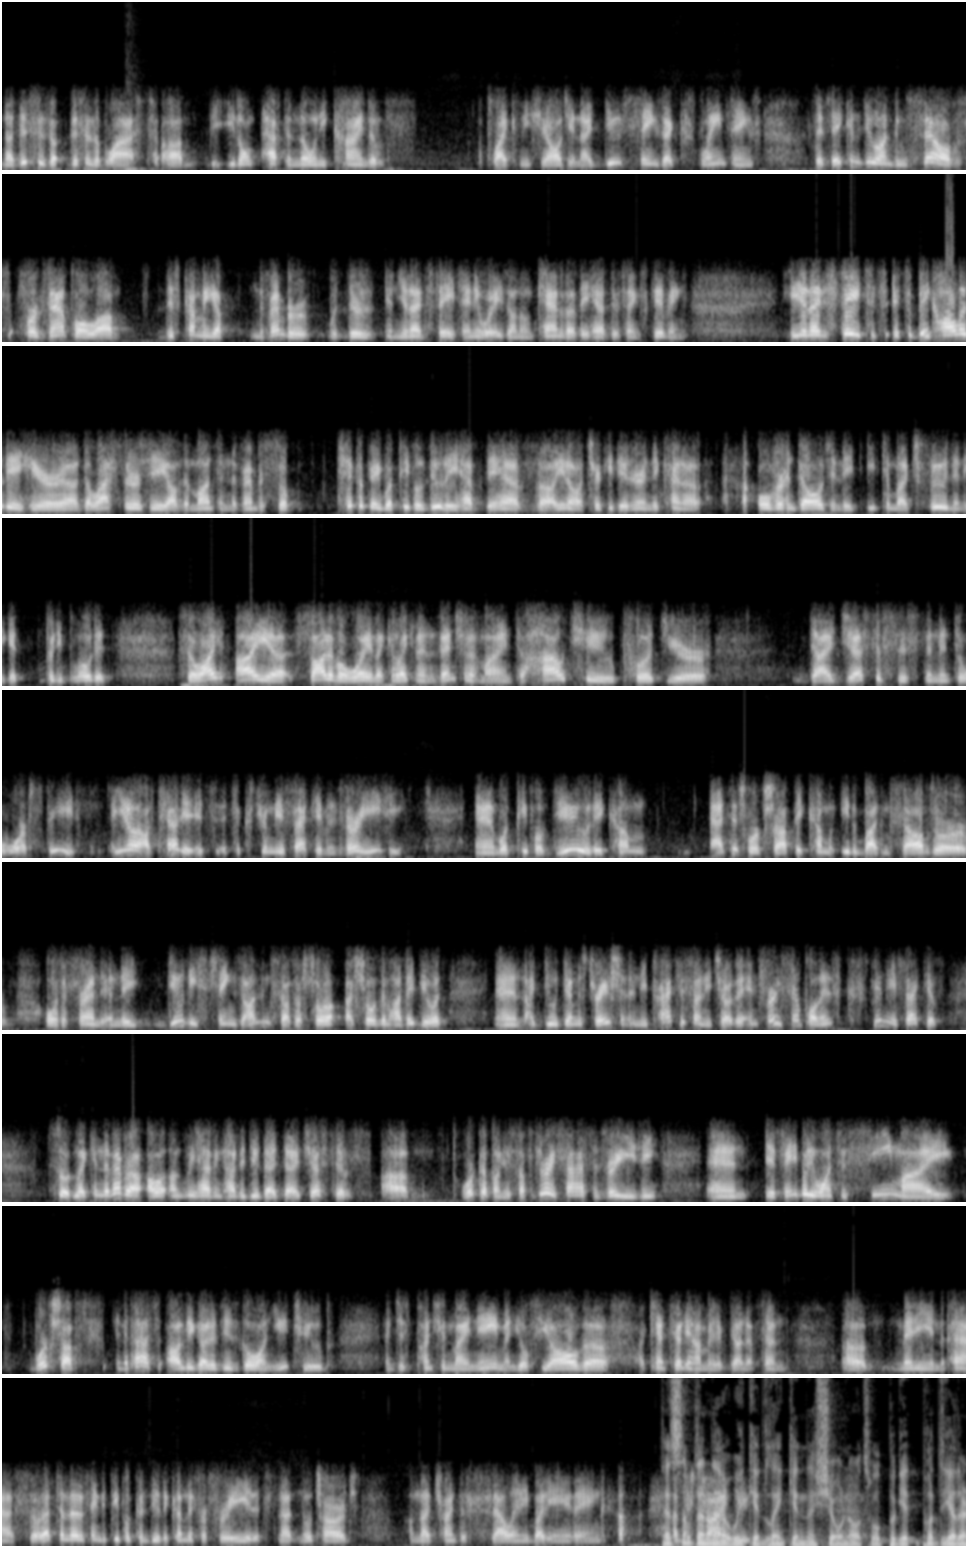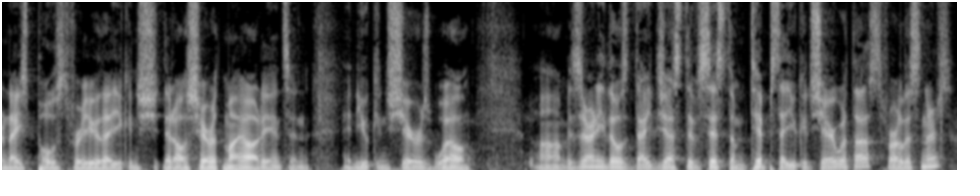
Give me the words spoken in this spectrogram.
Now, this is a, this is a blast. Um, you don't have to know any kind of applied kinesiology, and I do things, I explain things that they can do on themselves. For example, uh, this coming up November, there's in the United States, anyways. I know in Canada they had their Thanksgiving. In the United States, it's it's a big holiday here, uh, the last Thursday of the month in November. So typically, what people do, they have they have uh, you know a turkey dinner and they kind of overindulge and they eat too much food and they get pretty bloated. So I I uh, thought of a way, like like an invention of mine, to how to put your digestive system into warp speed. And you know, I'll tell you, it's it's extremely effective and it's very easy. And what people do, they come at this workshop, they come either by themselves or or with a friend, and they do these things on themselves. I show I show them how they do it, and I do a demonstration, and they practice on each other. And it's very simple and it's extremely effective. So, like in November, I'll, I'll be having how to do that digestive um, workup on yourself. It's very fast. It's very easy and if anybody wants to see my workshops in the past, all you got to do is go on YouTube and just punch in my name, and you'll see all the. I can't tell you how many I've done. I've done uh, many in the past. So that's another thing that people can do. They come in for free. It's not no charge. I'm not trying to sell anybody anything. That's something that we to... could link in the show notes. We'll put put together a nice post for you that you can sh- that I'll share with my audience and and you can share as well. Um, is there any of those digestive system tips that you could share with us for our listeners?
